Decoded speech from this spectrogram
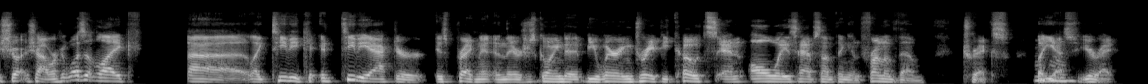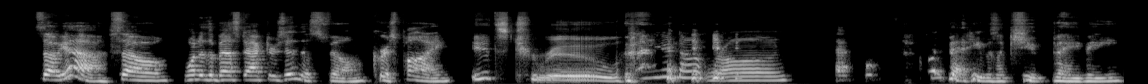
shot, shot work. It wasn't like uh like TV TV actor is pregnant and they're just going to be wearing drapey coats and always have something in front of them tricks. But Mhm. yes, you're right. So yeah, so one of the best actors in this film, Chris Pine. It's true. You're not wrong. I bet he was a cute baby.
